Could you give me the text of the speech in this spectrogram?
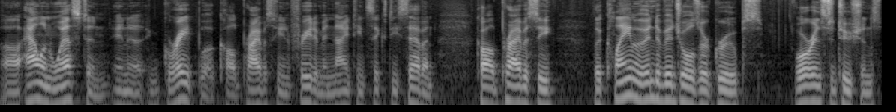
Uh, Alan Westin, in a great book called Privacy and Freedom in 1967, called Privacy the claim of individuals or groups or institutions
